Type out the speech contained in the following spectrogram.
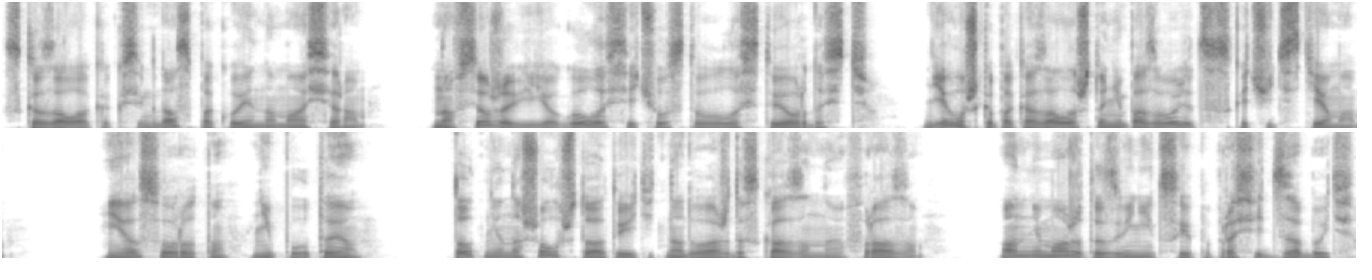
сказала, как всегда, спокойно Масером. Но все же в ее голосе чувствовалась твердость. Девушка показала, что не позволит соскочить с темы. «Я Сороту не путаю». Тот не нашел, что ответить на дважды сказанную фразу. Он не может извиниться и попросить забыть.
